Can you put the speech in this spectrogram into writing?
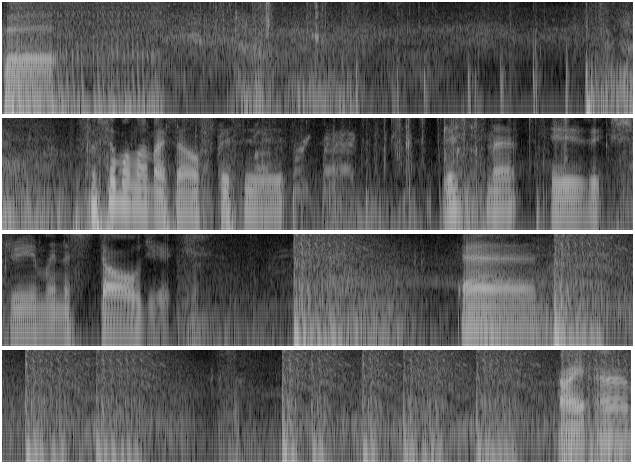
But for someone like myself, this is This map is extremely nostalgic. And I am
